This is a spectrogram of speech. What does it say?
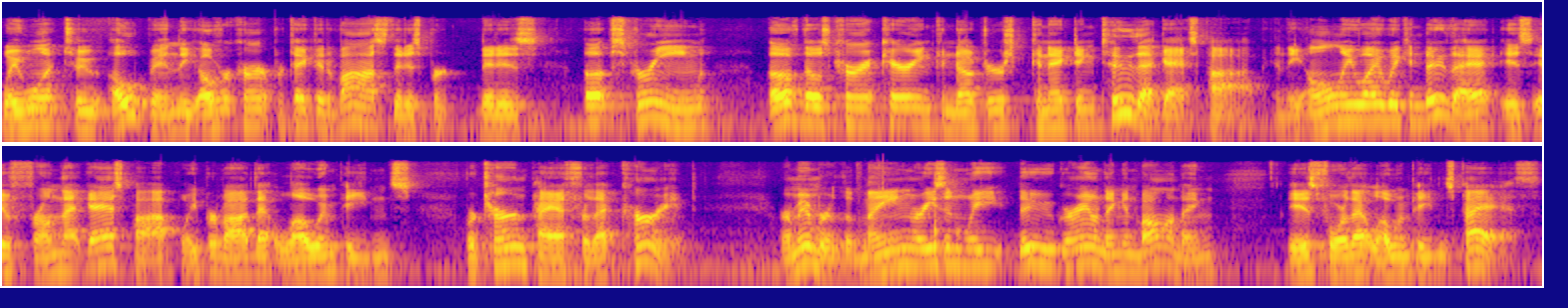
we want to open the overcurrent protected device that is per, that is upstream of those current carrying conductors connecting to that gas pipe. And the only way we can do that is if from that gas pipe we provide that low impedance return path for that current. Remember, the main reason we do grounding and bonding is for that low impedance path.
